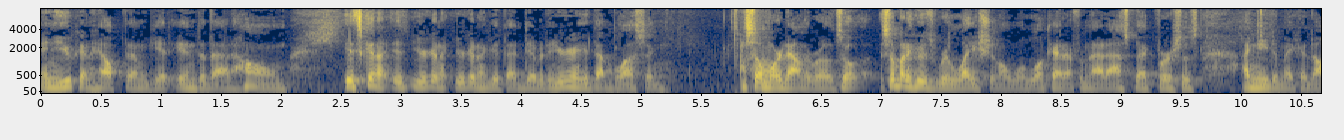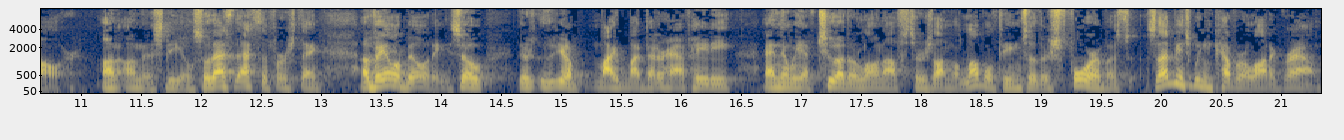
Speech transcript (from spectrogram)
and you can help them get into that home. It's gonna, you're gonna, you're gonna get that dividend. You're gonna get that blessing somewhere down the road. So somebody who's relational will look at it from that aspect versus I need to make a dollar on, on this deal. So that's that's the first thing. Availability. So there's you know my, my better half Haiti, and then we have two other loan officers on the Lovell team. So there's four of us. So that means we can cover a lot of ground.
